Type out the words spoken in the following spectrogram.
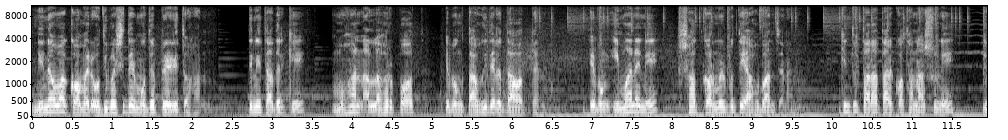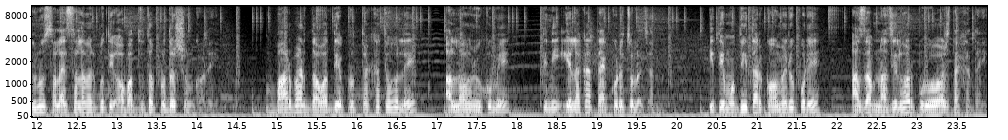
নিনাওয়া কমের অধিবাসীদের মধ্যে প্রেরিত হন। তিনি তাদেরকে মহান আল্লাহর পথ এবং তাহিদের দাওয়াত দেন এবং ইমান এনে সৎ কর্মের প্রতি আহ্বান জানান। কিন্তু তারা তার কথা না শুনে ইউনুস আলাহিসাল্লামের প্রতি অবাধ্যতা প্রদর্শন করে। বারবার দাওয়াত দিয়ে প্রত্যাখ্যাত হলে আল্লাহর হুকুমে তিনি এলাকা ত্যাগ করে চলে যান। ইতিমধ্যেই তার কমের উপরে আজাব নাজিল হওয়ার পূর্বাভাস দেখা দেয়।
